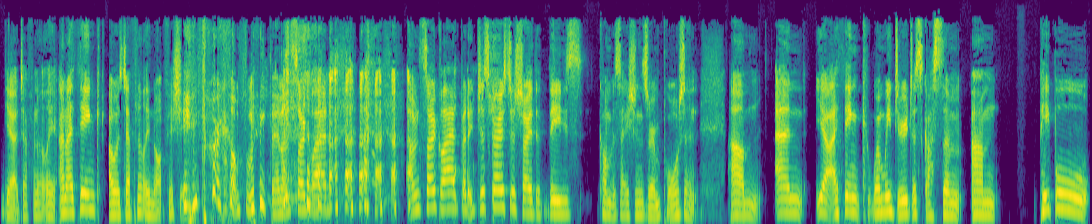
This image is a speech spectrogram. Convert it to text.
Yeah, definitely. And I think I was definitely not fishing for a compliment then. I'm so glad. I'm so glad. But it just goes to show that these conversations are important. Um, and yeah, I think when we do discuss them, um, people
